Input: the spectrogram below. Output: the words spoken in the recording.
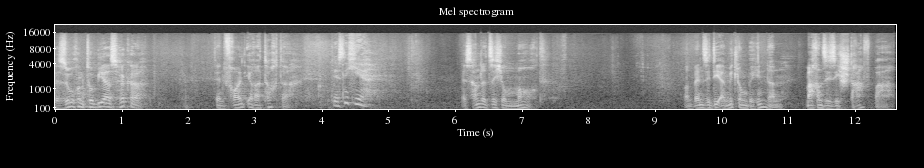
Wir suchen Tobias Höcker, den Freund Ihrer Tochter. Der ist nicht hier. Es handelt sich um Mord. Und wenn Sie die Ermittlungen behindern, machen Sie sich strafbar.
